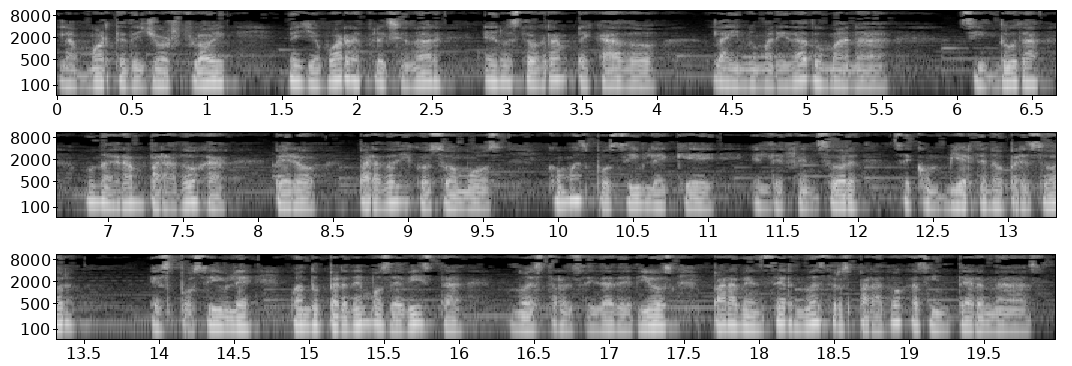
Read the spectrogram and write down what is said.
La muerte de George Floyd me llevó a reflexionar en nuestro gran pecado, la inhumanidad humana. Sin duda, una gran paradoja, pero paradójicos somos. ¿Cómo es posible que el defensor se convierta en opresor? Es posible cuando perdemos de vista nuestra necesidad de Dios para vencer nuestras paradojas internas.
